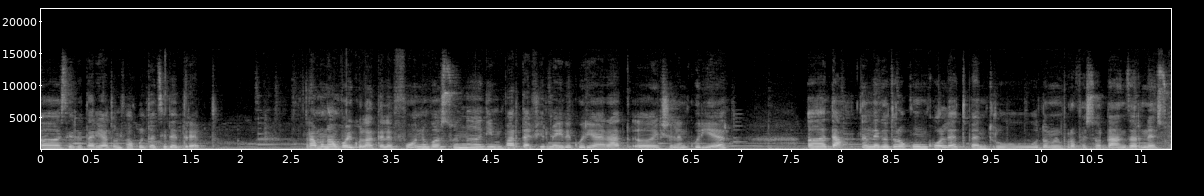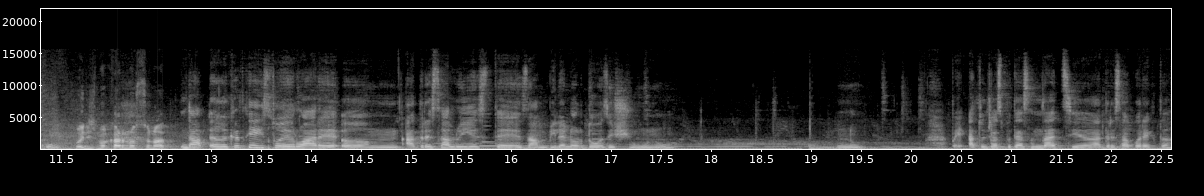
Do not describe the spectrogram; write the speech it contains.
Uh, Secretariatul Facultății de Drept. Ramona Voicu la telefon. Vă sun uh, din partea firmei de curierat uh, Excelent Curier. Uh, Da, în legătură cu un colet pentru domnul profesor Dan Zărnescu. Băi, nici măcar nu a sunat. Da, uh, cred că există o eroare. Um, Adresa lui este Zambilelor 21. Nu. Păi atunci ați putea să-mi dați uh, adresa corectă?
